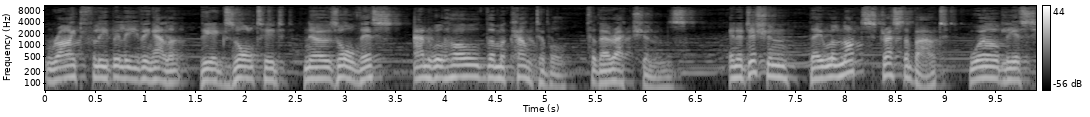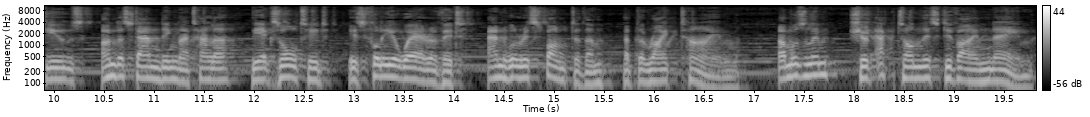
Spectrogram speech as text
rightfully believing Allah, the Exalted, knows all this, and will hold them accountable, for their actions. In addition, they will not stress about, worldly issues, understanding that Allah, the Exalted, is fully aware of it, and will respond to them, at the right time. A Muslim should act on this divine name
